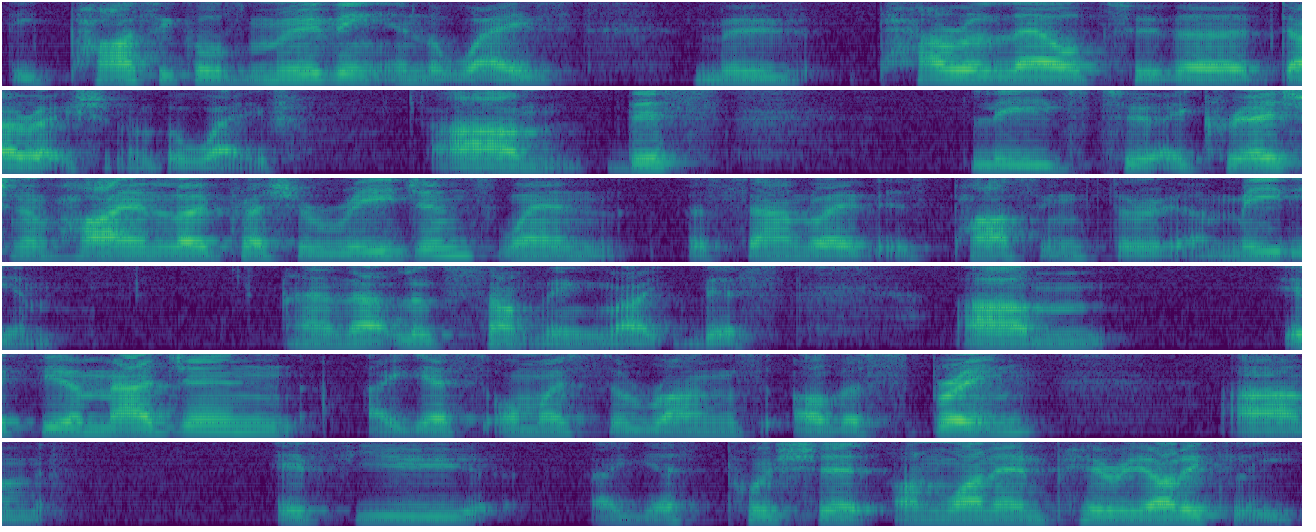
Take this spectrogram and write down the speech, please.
the particles moving in the waves move parallel to the direction of the wave. Um, this leads to a creation of high and low pressure regions when the sound wave is passing through a medium. And that looks something like this. Um, if you imagine, I guess, almost the rungs of a spring, um, if you, I guess, push it on one end periodically,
